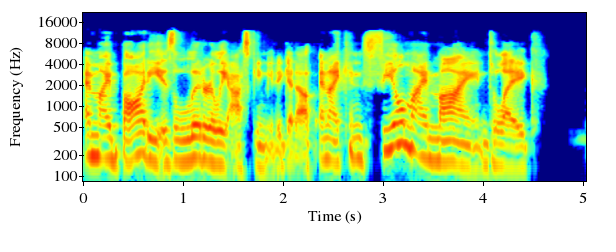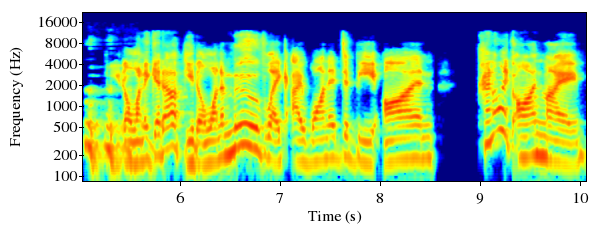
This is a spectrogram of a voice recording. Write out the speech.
and my body is literally asking me to get up. And I can feel my mind like, you don't want to get up, you don't want to move. Like I wanted to be on kind of like on my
